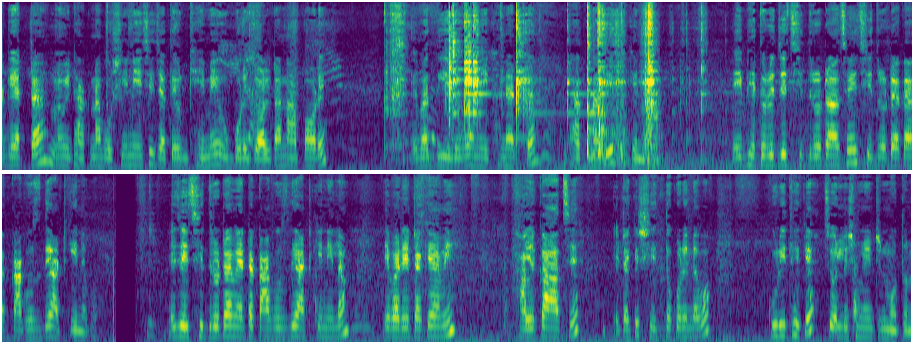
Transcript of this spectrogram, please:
আগে একটা আমি ঢাকনা বসিয়ে নিয়েছি যাতে ওর ঘেমে উপরে জলটা না পড়ে। এবার দিয়ে দেবো আমি এখানে একটা ঢাকনা দিয়ে ঢেকে নেব। এই ভেতরে যে ছিদ্রটা আছে, এই ছিদ্রটা একটা কাগজ দিয়ে আটকে নেব। এই যে ছিদ্রটা আমি একটা কাগজ দিয়ে আটকে নিলাম। এবার এটাকে আমি হালকা আছে, এটাকে সিদ্ধ করে নেব কুড়ি থেকে চল্লিশ মিনিটের মতন।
